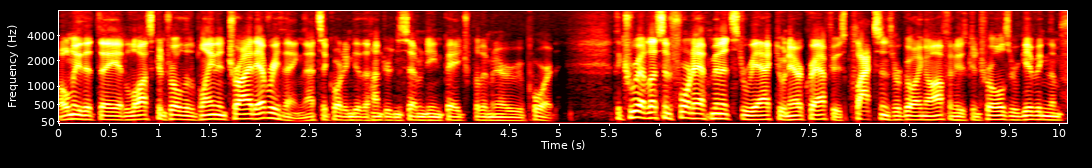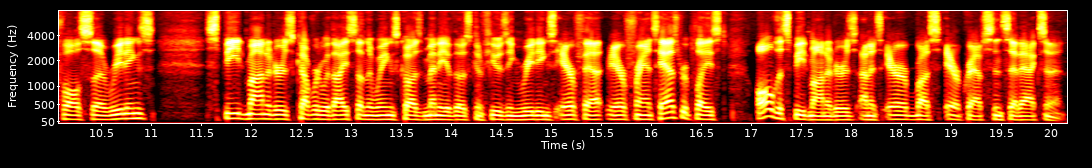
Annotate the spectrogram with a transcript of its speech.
only that they had lost control of the plane and tried everything. That's according to the 117-page preliminary report. The crew had less than four and a half minutes to react to an aircraft whose klaxons were going off and whose controls were giving them false uh, readings. Speed monitors covered with ice on the wings caused many of those confusing readings. Air, Fa- Air France has replaced all the speed monitors on its Airbus aircraft since that accident.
